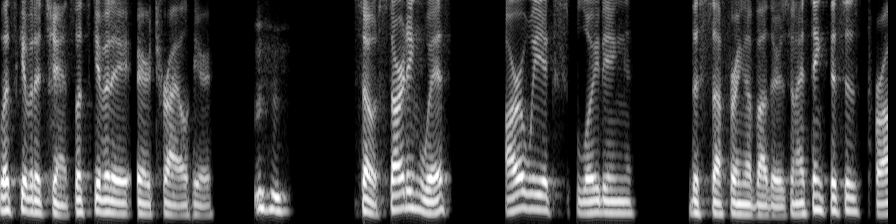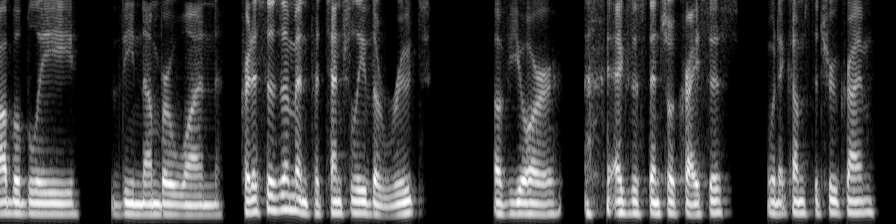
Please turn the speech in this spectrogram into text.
Let's give it a chance. Let's give it a fair trial here. Mm-hmm. So, starting with, are we exploiting the suffering of others? And I think this is probably the number one criticism and potentially the root of your existential crisis when it comes to true crime.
